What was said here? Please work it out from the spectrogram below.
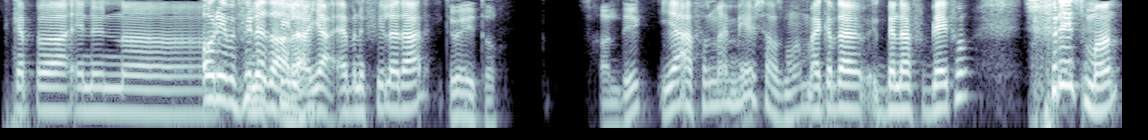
Ik heb eh, in een... eh, die hebben villa een daar? Ja, hebben een villa daar. Twee toch? Ze gaan dik. Ja, volgens mij meer zelfs, man. Maar ik, heb daar, ik ben daar verbleven. Het is fris, man.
